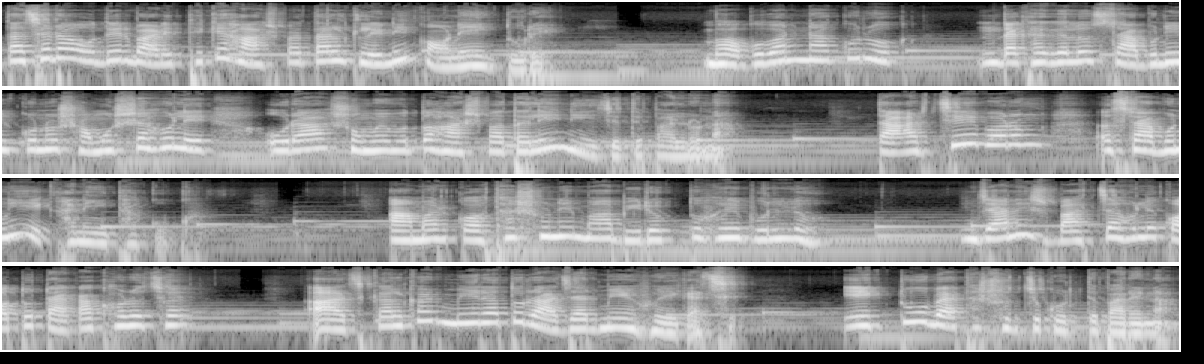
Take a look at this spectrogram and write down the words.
তাছাড়া ওদের বাড়ি থেকে হাসপাতাল, ক্লিনিক অনেক দূরে। ভগবান না করুক, দেখা গেল শ্রাবণীর কোনো সমস্যা হলে ওরা সময় মতো হাসপাতালেই নিয়ে যেতে পারল না। তার চেয়ে বরং শ্রাবণী এখানেই থাকুক। আমার কথা শুনে মা বিরক্ত হয়ে বলল, জানিস, বাচ্চা হলে কত টাকা খরচ হয়? আজকালকার মেয়েরা তো রাজার মেয়ে হয়ে গেছে। একটুও ব্যথা সহ্য করতে পারে না।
